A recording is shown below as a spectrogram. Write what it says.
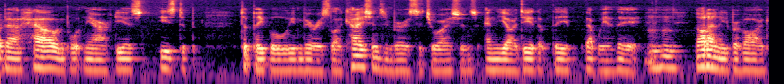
about how important the RFDS is to to people in various locations, in various situations, and the idea that they that we're there Mm-hmm. not only to provide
